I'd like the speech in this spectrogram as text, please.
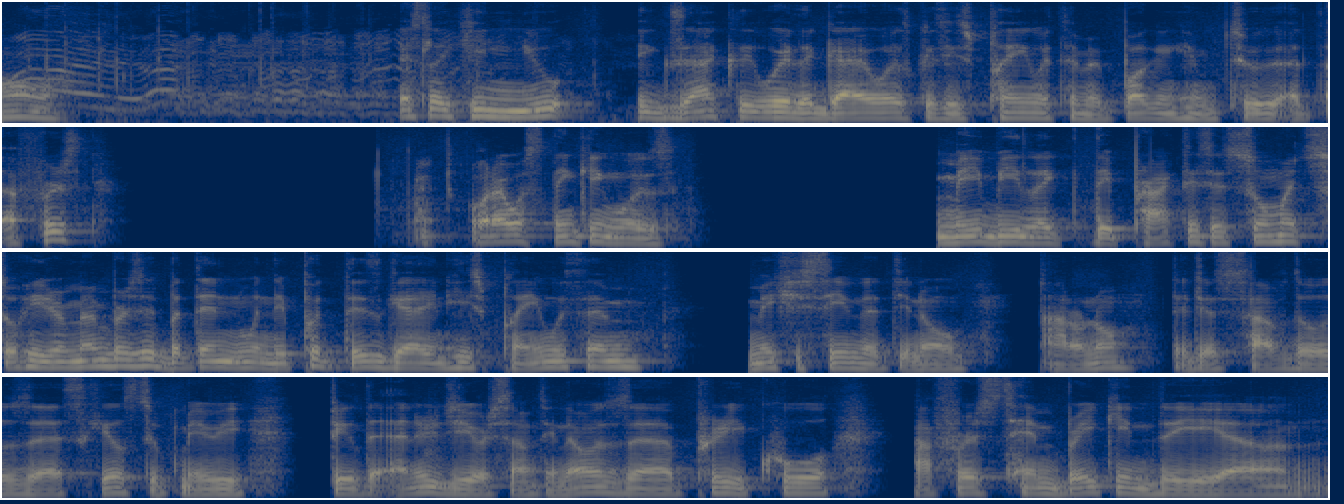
Oh. It's like he knew exactly where the guy was because he's playing with him and bugging him too. At, at first, what I was thinking was maybe like they practice it so much so he remembers it, but then when they put this guy and he's playing with him, makes you seem that, you know, I don't know, they just have those uh, skills to maybe feel the energy or something. That was uh, pretty cool. At first, him breaking the um,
